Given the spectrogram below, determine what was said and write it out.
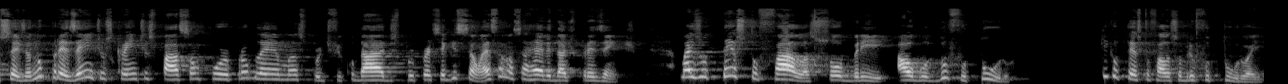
seja, no presente os crentes passam por problemas, por dificuldades, por perseguição. Essa é a nossa realidade presente. Mas o texto fala sobre algo do futuro? O que, que o texto fala sobre o futuro aí?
